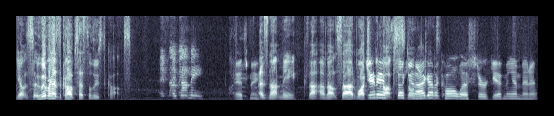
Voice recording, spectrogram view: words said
Yo, so whoever has the cops has to lose the cops. It's not me. It's me. It's not me, cause I, I'm outside watching Give the me a cops second. storm the I gotta place. call Lester. Give me a minute.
